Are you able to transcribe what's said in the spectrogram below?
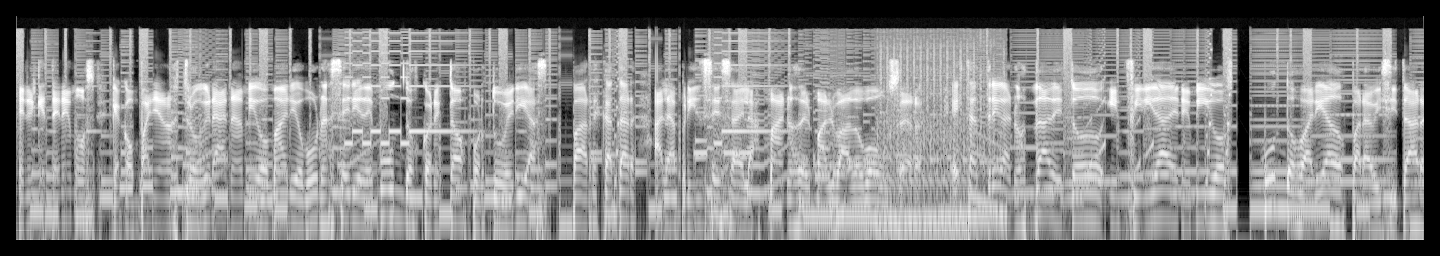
en el que tenemos que acompañar a nuestro gran amigo Mario por una serie de mundos conectados por tuberías para rescatar a la princesa de las manos del malvado Bowser. Esta entrega nos da de todo, infinidad de enemigos, mundos variados para visitar,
